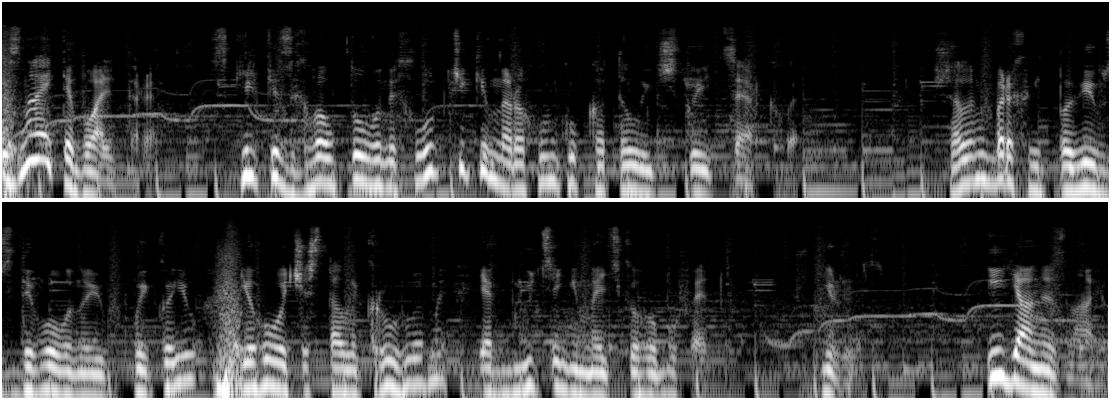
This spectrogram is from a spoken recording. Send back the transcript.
Ви знаєте, Вальтере, скільки зґвалтованих хлопчиків на рахунку католицької церкви? Шеленберг відповів здивованою пикою, його очі стали круглими, як блюдця німецького буфету. Штірліц. І я не знаю.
